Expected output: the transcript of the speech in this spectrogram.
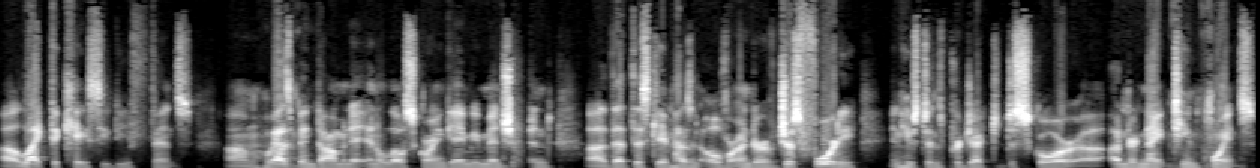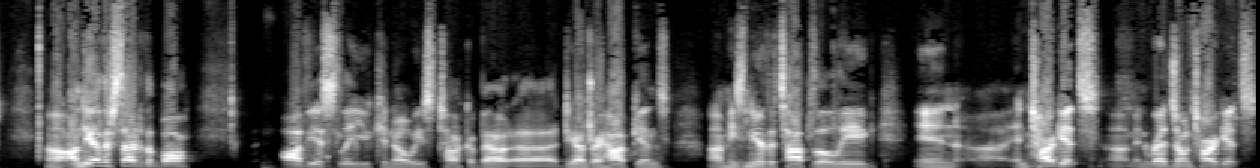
uh, like the KC defense, um, who has been dominant in a low scoring game. You mentioned uh, that this game has an over under of just 40, and Houston's projected to score uh, under 19 points. Uh, on the other side of the ball, obviously you can always talk about uh, DeAndre Hopkins. Um, he's near the top of the league in uh, in targets, um, in red zone targets.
